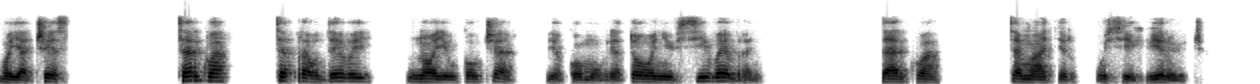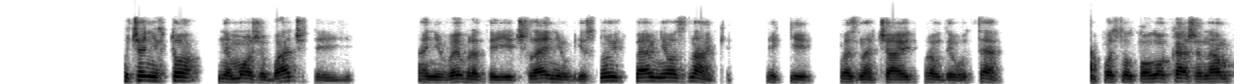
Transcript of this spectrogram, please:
моя чиста. Церква це правдивий Ноїв ковчег, в якому врятовані всі вибрані. Церква це матір усіх віруючих. Хоча ніхто не може бачити її, ані вибрати її членів, існують певні ознаки, які визначають правдиву церкву. Апостол Павло каже нам,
